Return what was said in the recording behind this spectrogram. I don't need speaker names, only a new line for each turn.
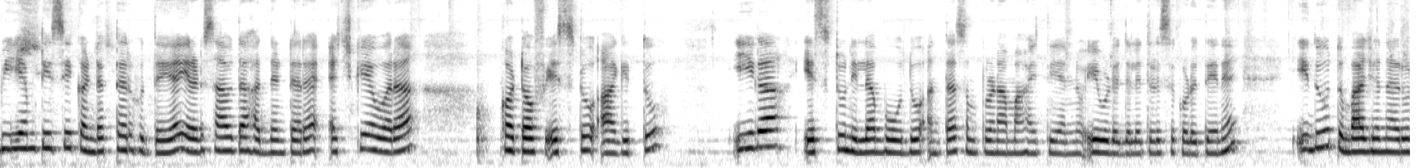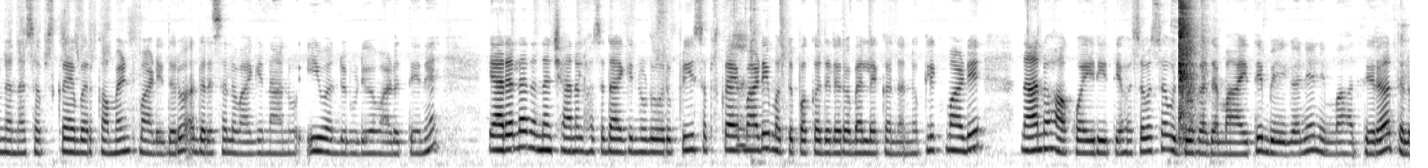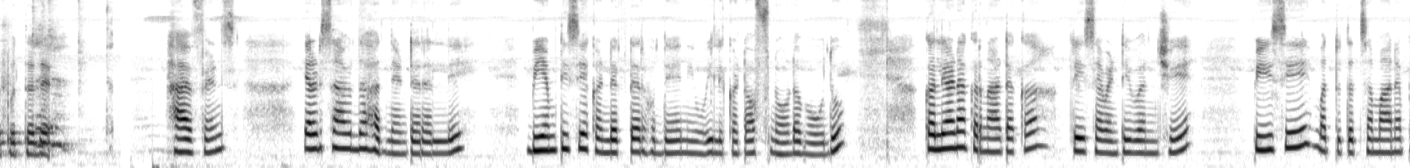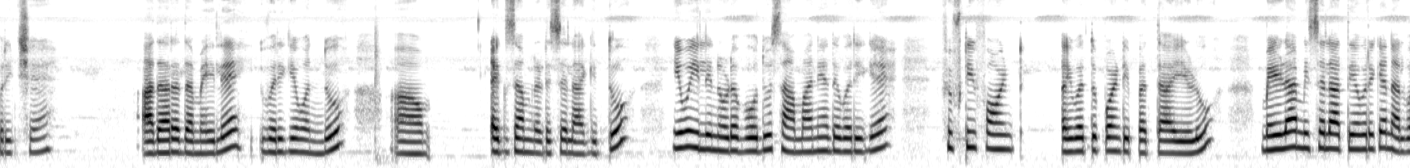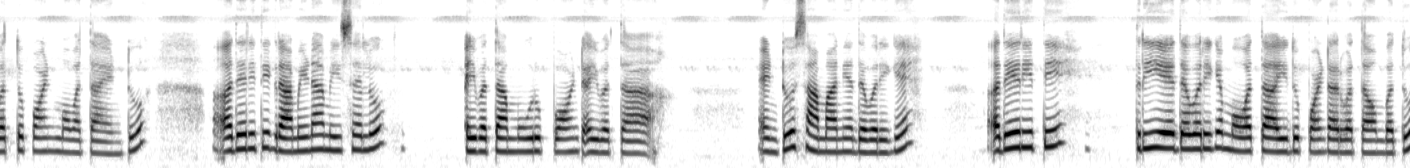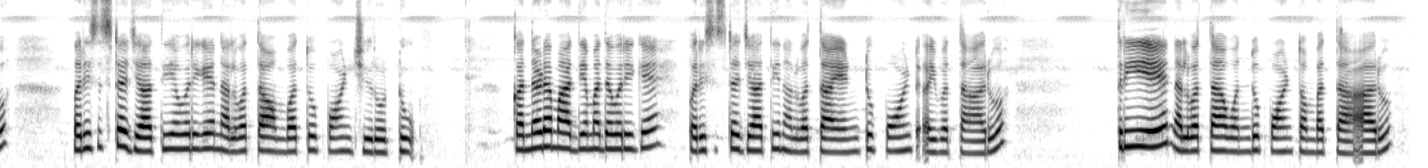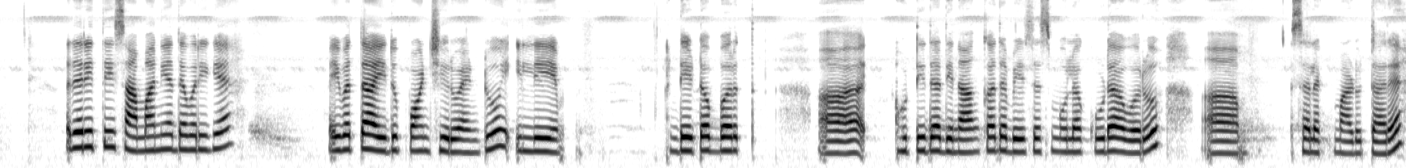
B M T C conductor ಹುದ್ದೆಯ ಎರಡು ಸಾವಿರದ ಹದಿನೆಂಟರ ಎಚ್ ಕೆ ಅವರ ಕಟ್ ಆಫ್ ಎಷ್ಟು ಆಗಿತ್ತು? ಈಗ ಎಷ್ಟು ನಿಲ್ಲಬಹುದು ಅಂತ ಸಂಪೂರ್ಣ ಮಾಹಿತಿಯನ್ನು ಈ ವಿಡಿಯೋದಲ್ಲಿ ತಿಳಿಸಿಕೊಡುತ್ತೇನೆ. ಇದು ತುಂಬ ಜನರು ನನ್ನ ಸಬ್ಸ್ಕ್ರೈಬರ್ ಕಮೆಂಟ್ ಮಾಡಿದರು, ಅದರ ಸಲುವಾಗಿ ನಾನು ಈ ಒಂದು ವಿಡಿಯೋ ಮಾಡುತ್ತೇನೆ. ಯಾರೆಲ್ಲ ನನ್ನ ಚಾನಲ್ ಹೊಸದಾಗಿ ನೋಡುವವರು ಪ್ಲೀಸ್ ಸಬ್ಸ್ಕ್ರೈಬ್ ಮಾಡಿ ಮತ್ತು ಪಕ್ಕದಲ್ಲಿರೋ ಬೆಲ್ಲೈಕನ್ನನ್ನು ಕ್ಲಿಕ್ ಮಾಡಿ. ನಾನು ಹಾಕುವ ಈ ರೀತಿಯ ಹೊಸ ಹೊಸ ಉದ್ಯೋಗದ ಮಾಹಿತಿ ಬೇಗನೆ ನಿಮ್ಮ ಹತ್ತಿರ ತಲುಪುತ್ತದೆ. ಹಾಯ್ ಫ್ರೆಂಡ್ಸ್ ಎರಡು ಸಾವಿರದ ಹದಿನೆಂಟರಲ್ಲಿ ಬಿ ಎಂ ಟಿ ಸಿಯ ಕಂಡಕ್ಟರ್ ಹುದ್ದೆ ನೀವು ಇಲ್ಲಿ ಕಟ್ ಆಫ್ ನೋಡಬಹುದು. Kalyana Karnataka three seventy one J P C ಮತ್ತು ತತ್ಸಮಾನ ಪರೀಕ್ಷೆ ಆಧಾರದ ಮೇಲೆ ಇವರಿಗೆ ಒಂದು ಎಕ್ಸಾಮ್ ನಡೆಸಲಾಗಿತ್ತು. ನೀವು ಇಲ್ಲಿ ನೋಡಬಹುದು ಸಾಮಾನ್ಯದವರಿಗೆ ಫಿಫ್ಟಿ ಪಾಯಿಂಟ್ ಐವತ್ತು ಪಾಯಿಂಟ್ ಇಪ್ಪತ್ತ ಏಳು ಮಹಿಳಾ ಮೀಸಲಾತಿಯವರಿಗೆ ನಲವತ್ತು ಪಾಯಿಂಟ್ ಮೂವತ್ತ ಎಂಟು ಅದೇ ರೀತಿ ಗ್ರಾಮೀಣ ಮೀಸಲು ಐವತ್ತ ಮೂರು ಪಾಯಿಂಟ್ ಐವತ್ತ ಎಂಟು ಸಾಮಾನ್ಯದವರಿಗೆ. ಅದೇ ರೀತಿ ತ್ರೀ ಎದವರಿಗೆ ಮೂವತ್ತ ಐದು ಪಾಯಿಂಟ್ ಅರವತ್ತ ಒಂಬತ್ತು ಪರಿಶಿಷ್ಟ ಜಾತಿಯವರಿಗೆ ನಲವತ್ತ ಒಂಬತ್ತು ಪಾಯಿಂಟ್ ಜೀರೋ ಟು, ಕನ್ನಡ ಮಾಧ್ಯಮದವರಿಗೆ ಪರಿಶಿಷ್ಟ ಜಾತಿ ನಲವತ್ತ ಎಂಟು ಪಾಯಿಂಟ್ ಐವತ್ತ ಆರು ತ್ರೀ ಎ ನಲವತ್ತ ಒಂದು ಪಾಯಿಂಟ್ ತೊಂಬತ್ತ ಆರು ಅದೇ ರೀತಿ ಸಾಮಾನ್ಯದವರಿಗೆ ಐವತ್ತ ಐದು ಪಾಯಿಂಟ್ ಜೀರೋ ಎಂಟು. ಇಲ್ಲಿ ಡೇಟ್ ಆಫ್ ಬರ್ತ್ ಹುಟ್ಟಿದ ದಿನಾಂಕದ ಬೇಸಸ್ ಮೂಲಕ ಕೂಡ ಅವರು ಸೆಲೆಕ್ಟ್ ಮಾಡುತ್ತಾರೆ.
